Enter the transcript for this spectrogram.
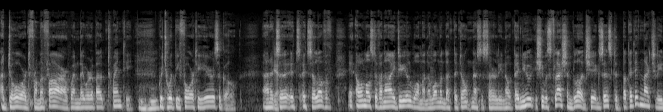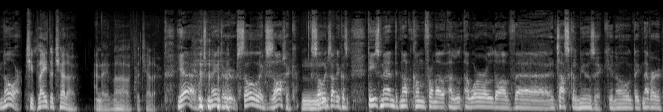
adored from afar when they were about 20, which would be 40 years ago. And it's Yeah. a it's it's a love of almost of an ideal woman, a woman that they don't necessarily know. They knew she was flesh and blood, she existed, but they didn't actually know her. She played the cello, and they loved the cello. Yeah, which made her so exotic, so exotic because these men did not come from a, a, a world of uh, classical music. You know, they'd never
